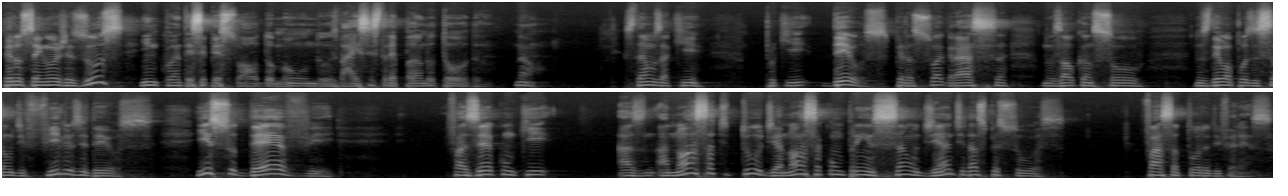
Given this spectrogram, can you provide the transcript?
pelo Senhor Jesus, enquanto esse pessoal do mundo vai se estrepando todo. Não. Estamos aqui porque Deus, pela sua graça, nos alcançou, nos deu a posição de filhos de Deus. Isso deve fazer com que as, a nossa atitude, a nossa compreensão diante das pessoas faça toda a diferença.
